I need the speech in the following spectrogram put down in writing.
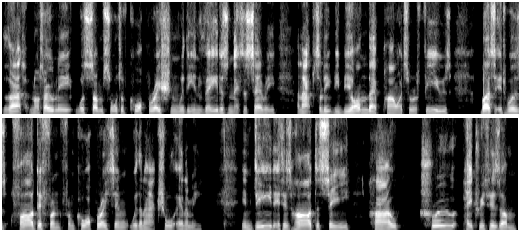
that not only was some sort of cooperation with the invaders necessary and absolutely beyond their power to refuse, but it was far different from cooperating with an actual enemy. Indeed, it is hard to see how true patriotism.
